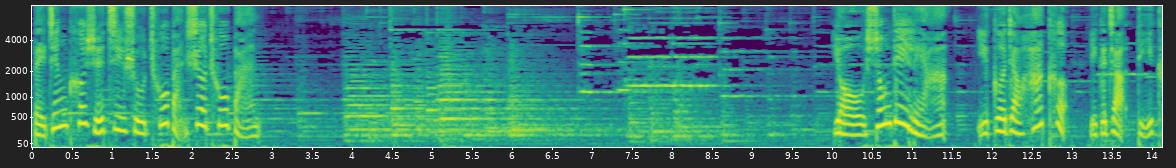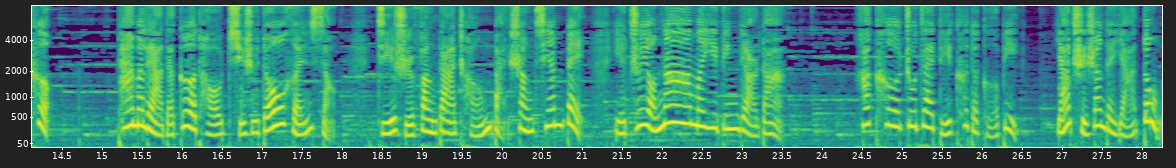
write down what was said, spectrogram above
北京科学技术出版社出版。有兄弟俩，一个叫哈克，一个叫迪克。他们俩的个头其实都很小，即使放大成百上千倍，也只有那么一丁点儿大。哈克住在迪克的隔壁，牙齿上的牙洞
